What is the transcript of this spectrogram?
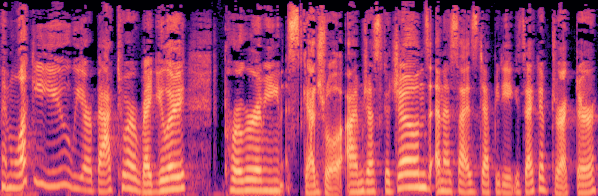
And lucky you, we are back to our regular programming schedule. I'm Jessica Jones, NSI's Deputy Executive Director,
